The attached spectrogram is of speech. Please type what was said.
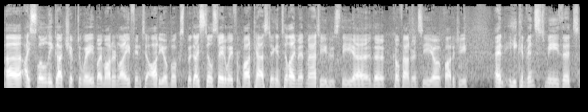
Uh, I slowly got chipped away by modern life into audiobooks, but I still stayed away from podcasting until I met Matty, who's the uh, the co-founder and CEO of Podigee, and he convinced me that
